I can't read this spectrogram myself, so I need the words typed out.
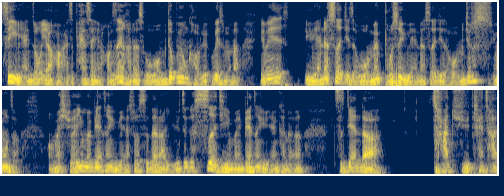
C 语言中也好，还是 Python 也好，任何的时候我们都不用考虑，为什么呢？因为语言的设计者，我们不是语言的设计者，我们就是使用者。我们学一门编程语言，说实在的，与这个设计一门编程语言可能之间的差距天差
